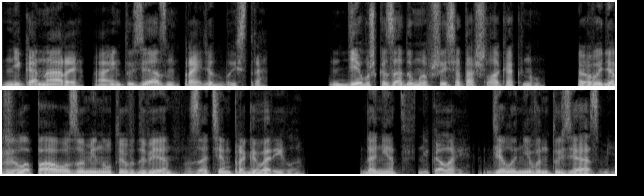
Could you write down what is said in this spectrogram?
не канары, а энтузиазм пройдет быстро. Девушка, задумавшись, отошла к окну. Выдержала паузу минуты в две, затем проговорила. «Да нет, Николай, дело не в энтузиазме.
